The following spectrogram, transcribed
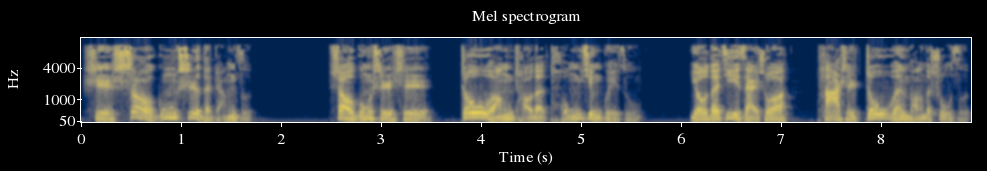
是少公氏的长子，少公氏是周王朝的同姓贵族，有的记载说。他是周文王的庶子，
